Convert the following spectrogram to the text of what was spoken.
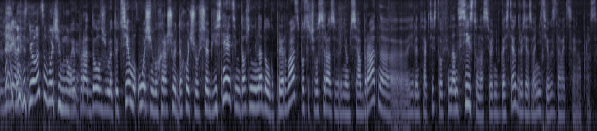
Елена, есть нюансов очень мы много. продолжим эту тему. Очень вы хорошо и доходчиво все объясняете. Мы должны ненадолго прерваться, после чего сразу вернемся обратно. Э, Елена Феоктистова, финансист у нас сегодня в гостях. Друзья, звоните и вы задавайте свои вопросы.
